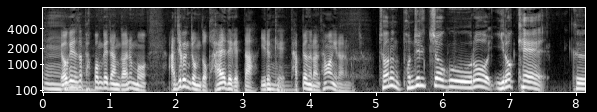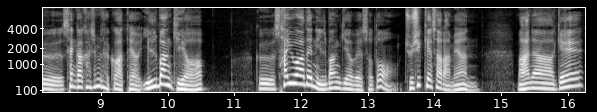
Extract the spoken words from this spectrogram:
음. 여기에서 박범계 장관은 뭐 아직은 좀 더 봐야 되겠다 이렇게 음. 답변을 한 상황이라는 거죠. 저는 본질적으로 이렇게 그 생각하시면 될 것 같아요. 일반 기업 그 사유화된 일반 기업에서도 주식회사라면 만약에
